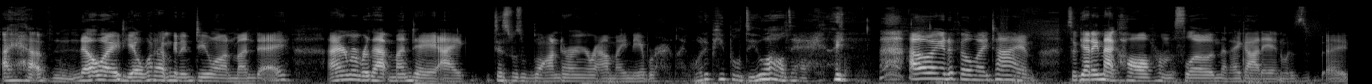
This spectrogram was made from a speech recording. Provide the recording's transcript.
I have no idea what I'm going to do on Monday. I remember that Monday, I just was wandering around my neighborhood. What do people do all day? How am I going to fill my time? So getting that call from Sloan that I got in was uh,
